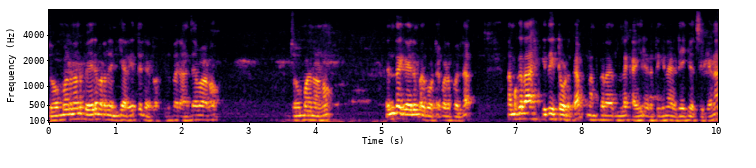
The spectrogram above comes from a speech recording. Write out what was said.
ജോമോൻ എന്നാണ് പേര് പറഞ്ഞത്. എനിക്ക് അറിയത്തില്ല കേട്ടോ. ഇതിപ്പോൾ രാജാവാണോ? ജോമാനാണോ എന്തൊക്കെയായാലും അത് പോട്ടെ കുഴപ്പമില്ല. നമുക്കതാ ഇത് ഇട്ട് കൊടുക്കാം. നമുക്കത് നല്ല കയ്യിലെടുത്ത് ഇങ്ങനെ റെഡിയാക്കി വെച്ചിരിക്കുകയാണ്.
